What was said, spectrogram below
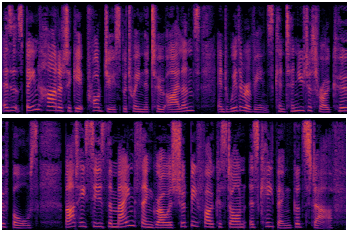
as it's been harder to get produce between the two islands and weather events continue to throw curveballs. But he says the main thing growers should be focused on is keeping good staff.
